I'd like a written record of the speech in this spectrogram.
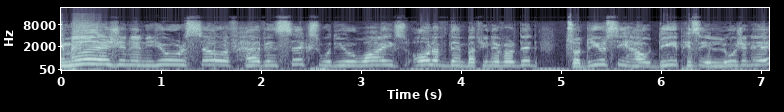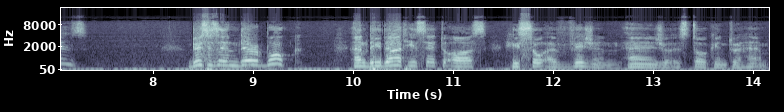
Imagining yourself having sex with your wives, all of them, but you never did. So do you see how deep his illusion is? This is in their book. And Deedat he said to us, he saw a vision, angel is talking to him.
